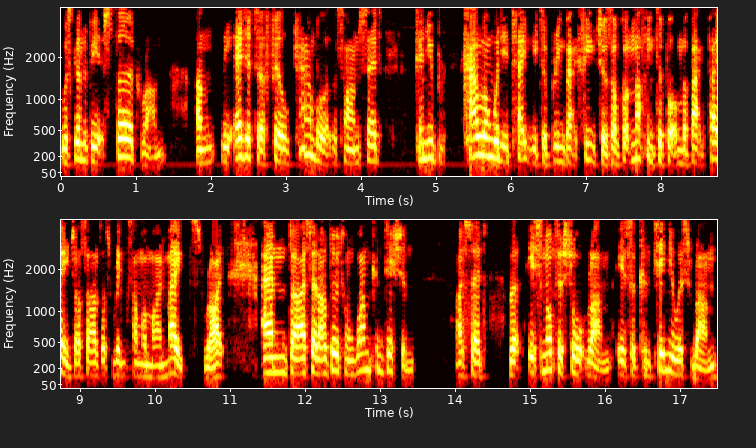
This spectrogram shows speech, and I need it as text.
was going to be its third run, and the editor Phil Campbell at the time said, "Can you?" How long would it take you to bring back futures? I've got nothing to put on the back page. I said, I'll just ring some of my mates, right? And uh, I said, I'll do it on one condition. I said that it's not a short run. It's a continuous run.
